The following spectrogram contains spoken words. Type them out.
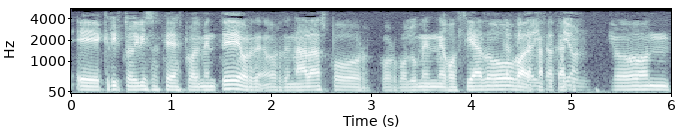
eh, criptodivisas que hay actualmente ordenadas por, por volumen negociado, capitalización.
